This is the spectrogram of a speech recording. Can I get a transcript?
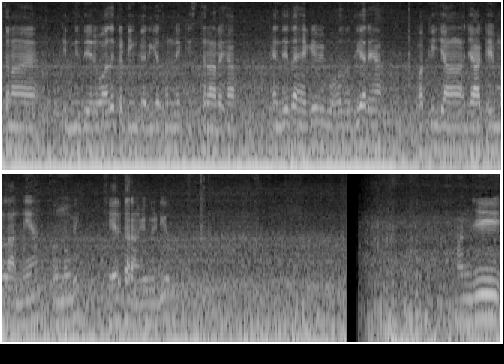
ਕਿਸ ਤਰ੍ਹਾਂ ਕਿੰਨੀ ਦੇਰ ਬਾਅਦ ਕਟਿੰਗ ਕਰੀ ਆ, ਤੁਹਾਨੂੰ ਕਿਸ ਤਰ੍ਹਾਂ ਰਿਹਾ? ਕਹਿੰਦੇ ਤਾਂ ਹੈਗੇ ਵੀ ਬਹੁਤ ਵਧੀਆ ਰਿਹਾ। ਬਾਕੀ ਜਾ ਜਾ ਕੇ ਮਿਲਾਨੇ ਆ, ਤੁਹਾਨੂੰ ਵੀ ਸ਼ੇਅਰ ਕਰਾਂਗੇ ਵੀਡੀਓ ਹਾਂਜੀ।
